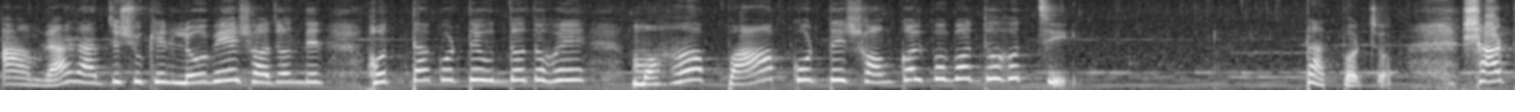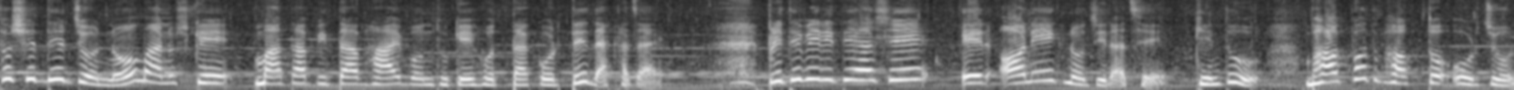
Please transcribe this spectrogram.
আমরা রাজ্য সুখের লোভে স্বজনদের হত্যা করতে উদ্যত হয়ে মহা পাপ করতে সংকল্পবদ্ধ হচ্ছি। তাৎপর্য স্বার্থ সিদ্ধির জন্য মানুষকে মাতা পিতা ভাই বন্ধুকে হত্যা করতে দেখা যায়। পৃথিবীর ইতিহাসে এর অনেক নজির আছে। কিন্তু ভগবত ভক্ত অর্জুন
